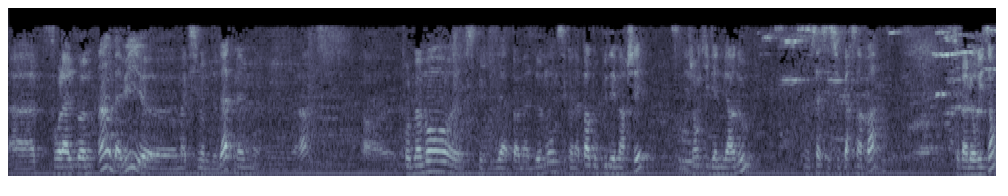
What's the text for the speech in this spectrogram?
euh, Pour l'album 1, bah oui, euh, maximum de dates même. voilà. pour le moment, ce que je disais à pas mal de monde, c'est qu'on n'a pas beaucoup démarché. C'est des gens qui viennent vers nous. Donc ça c'est super sympa. C'est valorisant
